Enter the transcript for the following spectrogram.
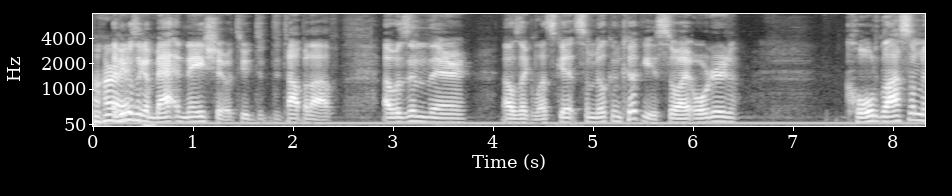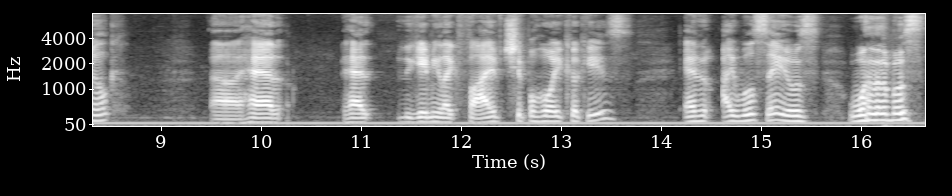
All I think it was like a matinee show too to, to top it off. I was in there. I was like, let's get some milk and cookies. So I ordered cold glass of milk. Uh, had had they gave me like five Chip Ahoy cookies, and I will say it was one of the most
